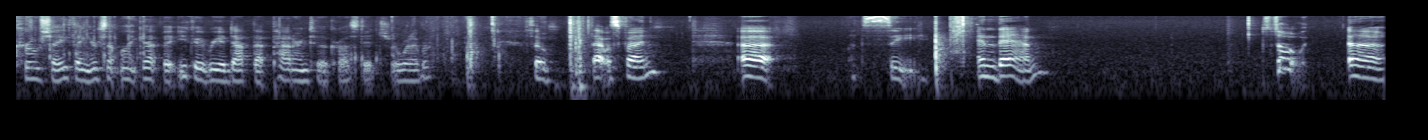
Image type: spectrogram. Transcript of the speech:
crochet thing or something like that, but you could readapt that pattern to a cross stitch or whatever. So that was fun. Uh, see. And then So, uh,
